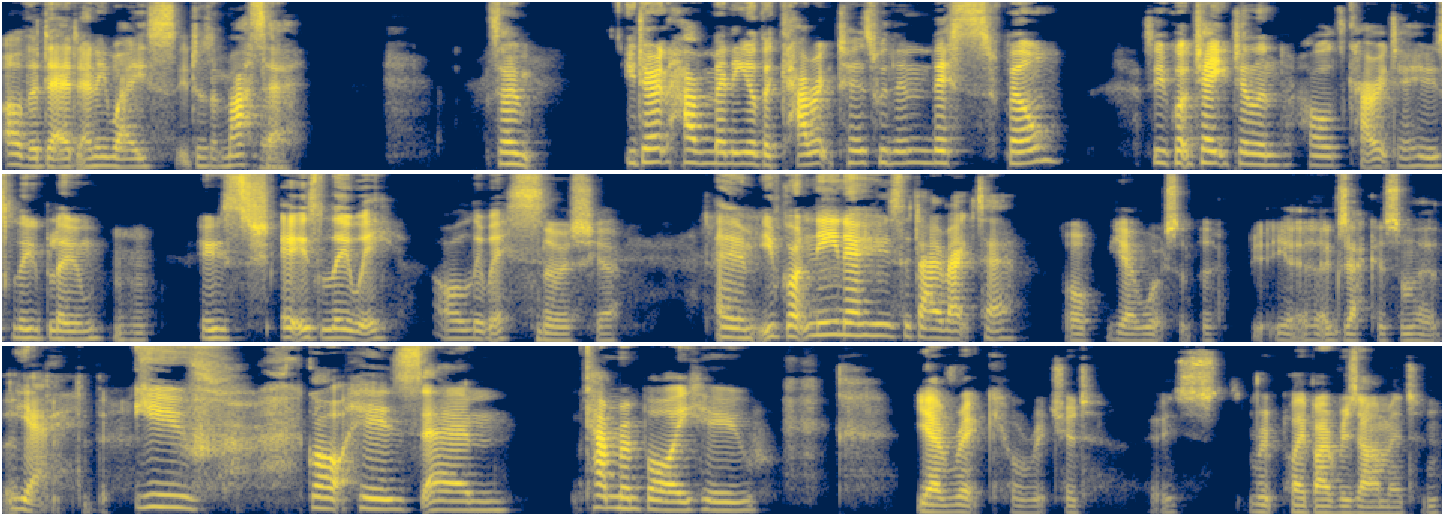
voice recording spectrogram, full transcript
Oh, they're dead anyways. It doesn't matter. So you don't have many other characters within this film. So you've got Jake Gyllenhaal's character, who's Lou Bloom, Mhm. who's it is Louis or Lewis. Lewis, yeah. Um, you've got Nina, who's the director. Or yeah, works at the yeah exec or something. The, Yeah. the- the- You've got his um, Cameron Boy, who yeah, Rick or Richard is played by Riz Ahmed. And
